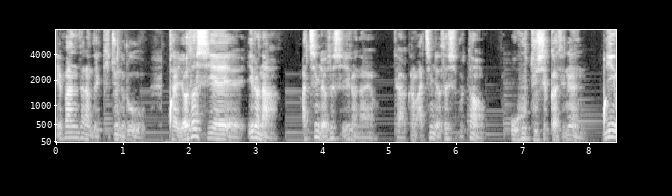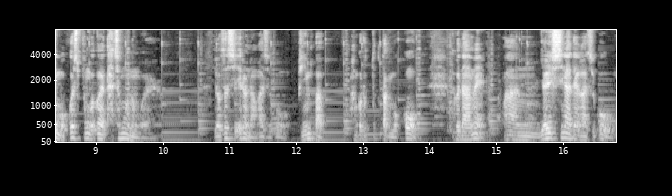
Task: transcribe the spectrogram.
일반 사람들 기준으로 자 6시에 일어나. 아침 6시에 일어나요. 자 그럼 아침 6시부터 오후 2시까지는 네 먹고 싶은 거 그냥 다 처먹는 거예요. 6시 일어나가지고 비빔밥 한 그릇 뚝딱 먹고 그 다음에 한 10시나 돼가지고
